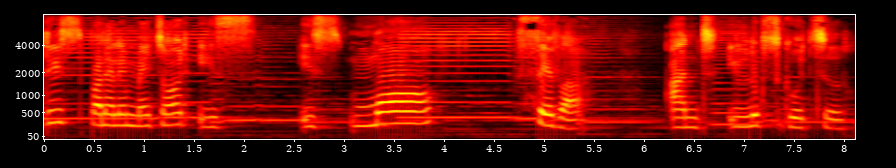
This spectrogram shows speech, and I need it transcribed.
this paneling method is is more saver and it looks good too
